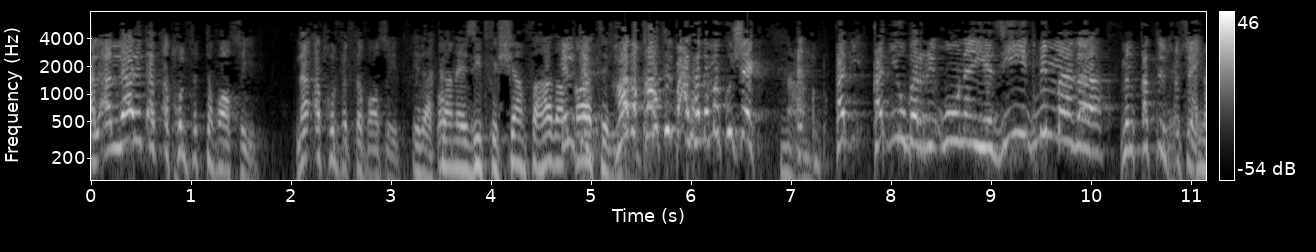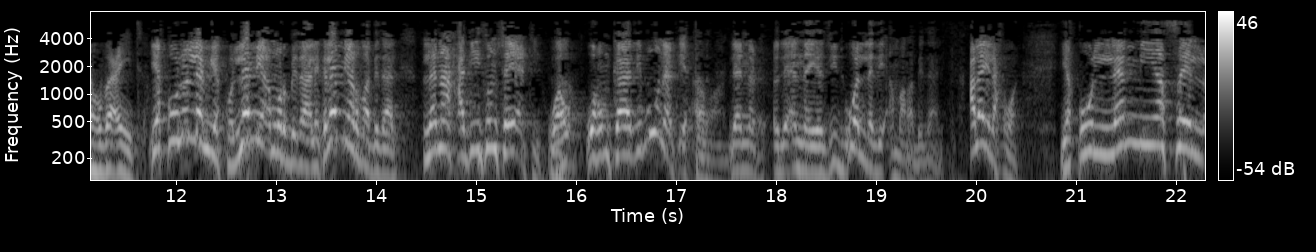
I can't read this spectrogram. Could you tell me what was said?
الآن لا أريد أدخل في التفاصيل. لا أدخل في التفاصيل. إذا كان يزيد في الشام فهذا قاتل. هذا قاتل بعد هذا ماكو شك. نعم. قد قد يبرئون يزيد من ماذا؟ من قتل الحسين. أنه بعيد. يقولون لم يكن لم يأمر بذلك لم يرضى بذلك. لنا حديث سيأتي نعم. وهم كاذبون في هذا لأن, لأن يزيد هو الذي أمر بذلك. على أي الأحوال. يقول لم يصل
